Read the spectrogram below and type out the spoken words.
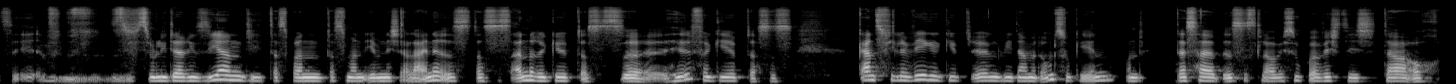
sich solidarisieren, die, dass man, dass man eben nicht alleine ist, dass es andere gibt, dass es äh, Hilfe gibt, dass es ganz viele Wege gibt, irgendwie damit umzugehen. Und deshalb ist es, glaube ich, super wichtig, da auch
